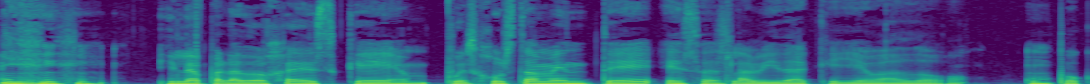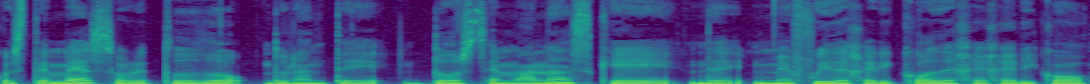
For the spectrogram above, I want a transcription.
Y, la paradoja es que, pues justamente esa es la vida que he llevado un poco este mes, sobre todo durante dos semanas que me fui de Jericó, dejé Jericó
